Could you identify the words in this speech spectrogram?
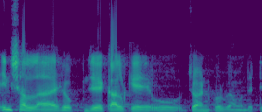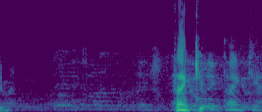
ইনশাল্লাহ আই হোপ যে কালকে ও জয়েন করবে আমাদের টিমে থ্যাংক ইউ থ্যাংক ইউ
